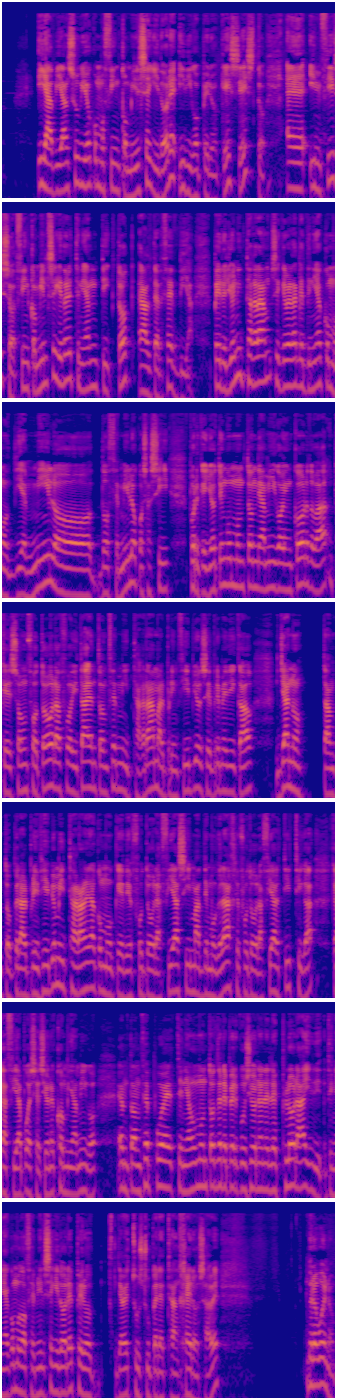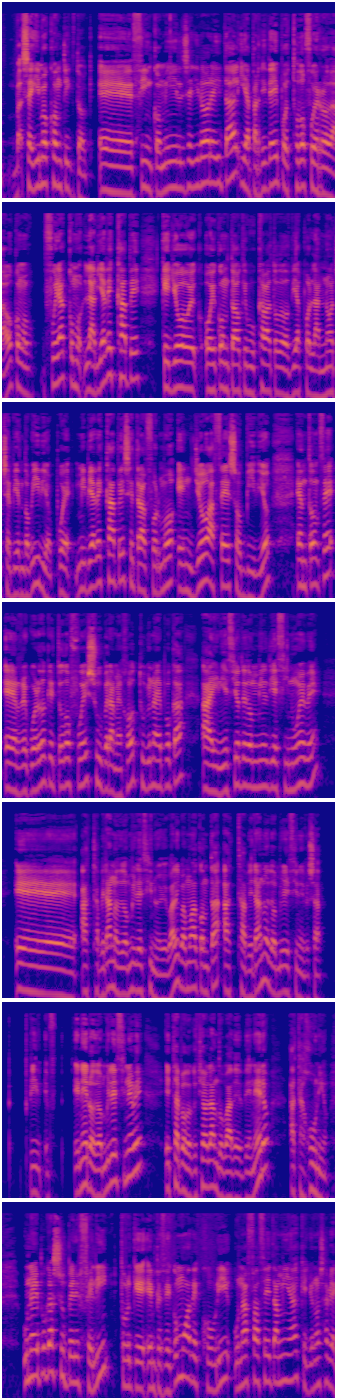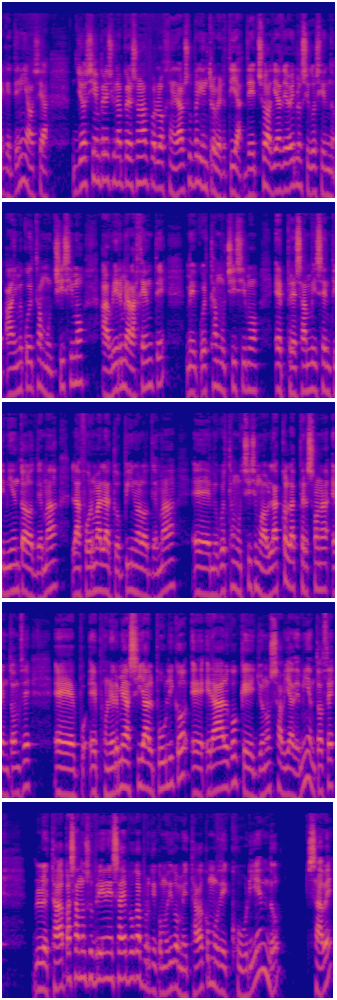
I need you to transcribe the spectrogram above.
y habían subido como 5.000 seguidores y digo, pero ¿qué es esto? Eh, inciso, 5.000 seguidores tenían TikTok al tercer día, pero yo en Instagram sí que es verdad que tenía como 10.000 o 12.000 o cosas así, porque yo tengo un montón de amigos en Córdoba que son fotógrafos y tal, entonces mi Instagram al principio siempre me he dedicado, ya no, tanto, pero al principio mi Instagram era como que de fotografía así más de modelaje, fotografía artística, que hacía pues sesiones con mis amigos. Entonces pues tenía un montón de repercusión en el Explora y tenía como 12.000 seguidores, pero ya ves tú, súper extranjero, ¿sabes? Pero bueno, seguimos con TikTok. Eh, 5.000 seguidores y tal, y a partir de ahí, pues todo fue rodado. Como fuera como la vía de escape que yo os he contado que buscaba todos los días por las noches viendo vídeos. Pues mi vía de escape se transformó en yo hacer esos vídeos. Entonces, eh, recuerdo que todo fue súper a mejor. Tuve una época a inicios de 2019. Eh, hasta verano de 2019, ¿vale? Vamos a contar hasta verano de 2019, o sea, enero de 2019, esta época que estoy hablando va desde enero hasta junio. Una época súper feliz porque empecé como a descubrir una faceta mía que yo no sabía que tenía. O sea, yo siempre soy una persona por lo general súper introvertida. De hecho, a día de hoy lo sigo siendo. A mí me cuesta muchísimo abrirme a la gente, me cuesta muchísimo expresar mis sentimientos a los demás, la forma en la que opino a los demás, eh, me cuesta muchísimo hablar con las personas. Entonces, eh, exponerme así al público eh, era algo que yo no sabía de mí. Entonces, lo estaba pasando súper bien en esa época porque, como digo, me estaba como descubriendo, ¿sabes?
